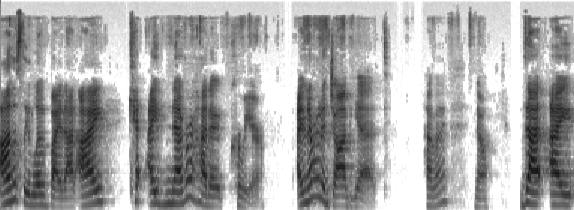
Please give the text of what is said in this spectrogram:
honestly live by that. I I've never had a career. I've never had a job yet. Have I? no, that I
